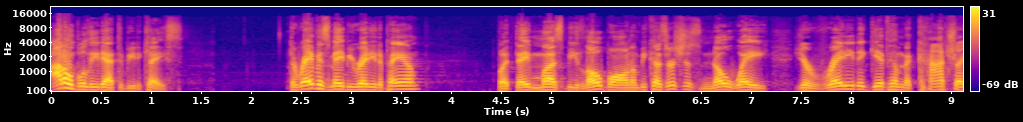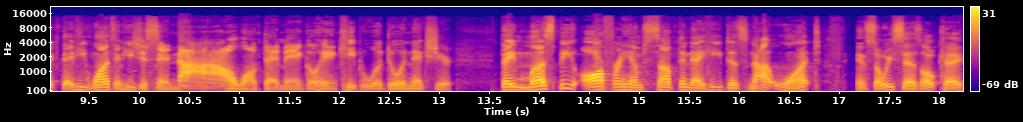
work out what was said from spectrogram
I don't believe that to be the case. The Ravens may be ready to pay him, but they must be lowballing him because there's just no way you're ready to give him the contract that he wants, and he's just saying, "Nah, I don't want that, man. Go ahead and keep it. We'll do it next year." They must be offering him something that he does not want, and so he says, "Okay,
